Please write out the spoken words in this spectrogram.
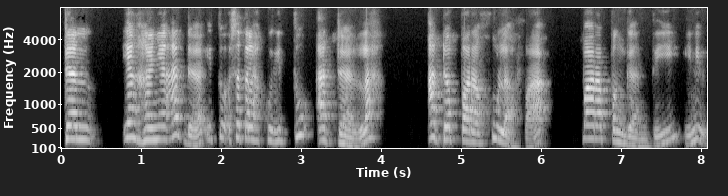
Dan yang hanya ada itu setelahku itu adalah ada para khulafa, para pengganti. Ini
